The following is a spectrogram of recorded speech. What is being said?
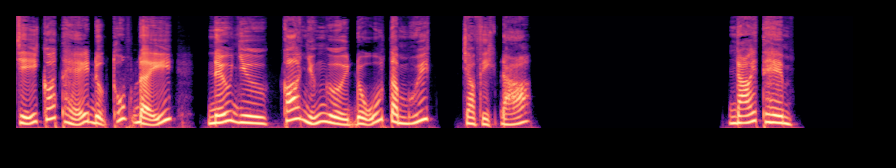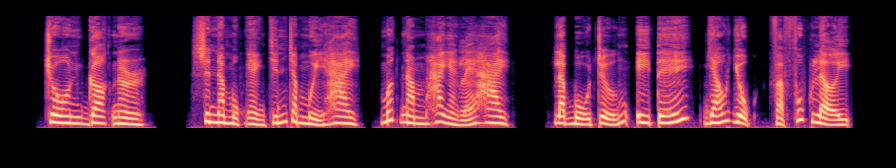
chỉ có thể được thúc đẩy nếu như có những người đủ tâm huyết cho việc đó. Nói thêm, John Gardner, sinh năm 1912, mất năm 2002, là Bộ trưởng Y tế, Giáo dục và Phúc lợi,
